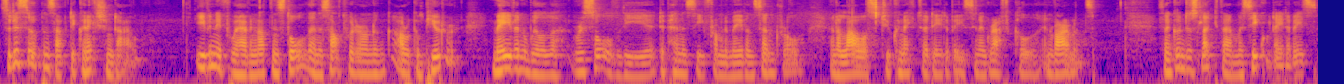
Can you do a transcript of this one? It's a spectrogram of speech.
So this opens up the connection dialog. Even if we have not installed any software on our computer, Maven will resolve the dependency from the Maven Central and allow us to connect to a database in a graphical environment. So I'm going to select my MySQL database,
